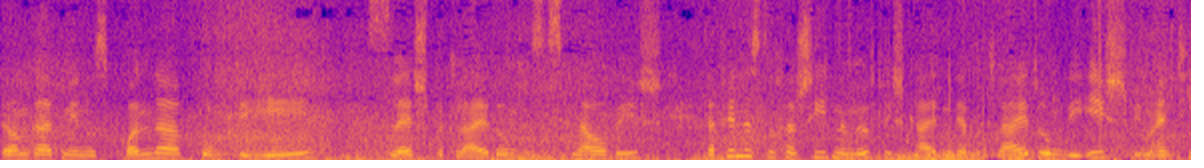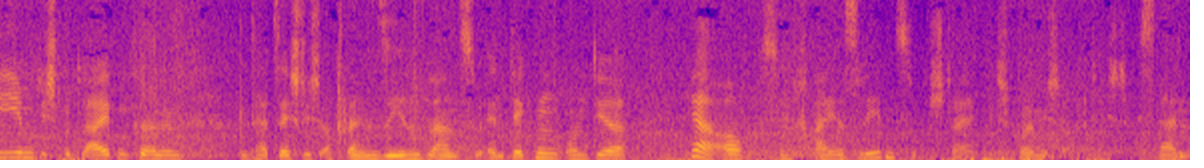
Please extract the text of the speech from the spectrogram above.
irmgard-bronda.de slash Bekleidung ist es, glaube ich. Da findest du verschiedene Möglichkeiten der Bekleidung, wie ich, wie mein Team dich begleiten können, um tatsächlich auch deinen Seelenplan zu entdecken und dir ja auch so ein freies Leben zu gestalten. Ich freue mich auf dich. Bis dann.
